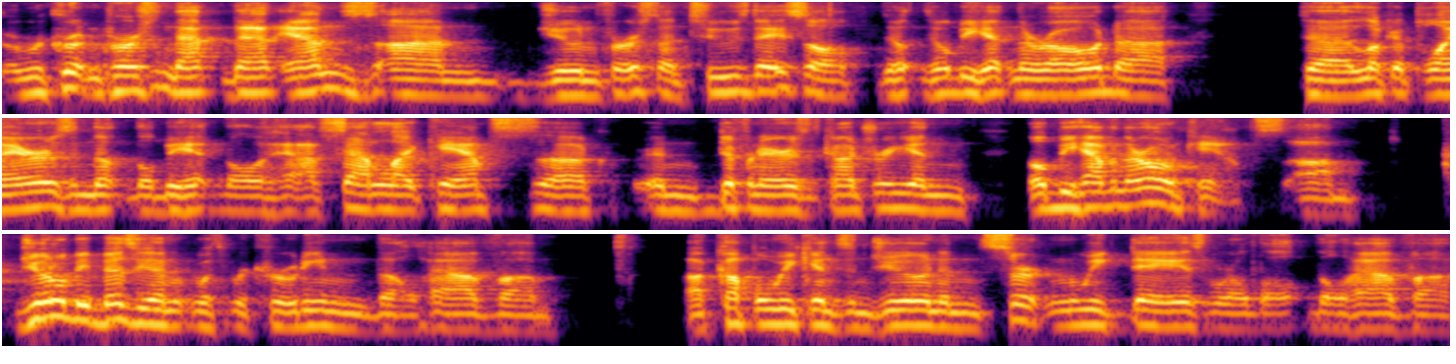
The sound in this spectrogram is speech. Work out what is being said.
recruit in person. That that ends on June first on Tuesday, so they'll, they'll be hitting the road. Uh, to look at players, and they'll, be they'll have satellite camps uh, in different areas of the country, and they'll be having their own camps. Um, June will be busy with recruiting. They'll have um, a couple weekends in June and certain weekdays where they'll they'll have uh,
